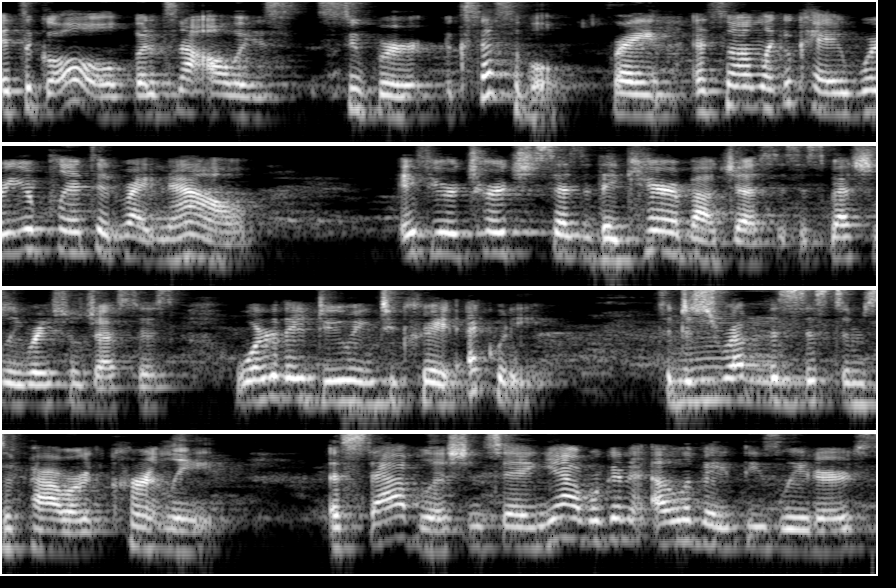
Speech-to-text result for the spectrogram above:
It's a goal, but it's not always super accessible. Right. And so I'm like, okay, where you're planted right now, if your church says that they care about justice, especially racial justice, what are they doing to create equity? To disrupt the mm. systems of power currently established and saying, yeah, we're going to elevate these leaders,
